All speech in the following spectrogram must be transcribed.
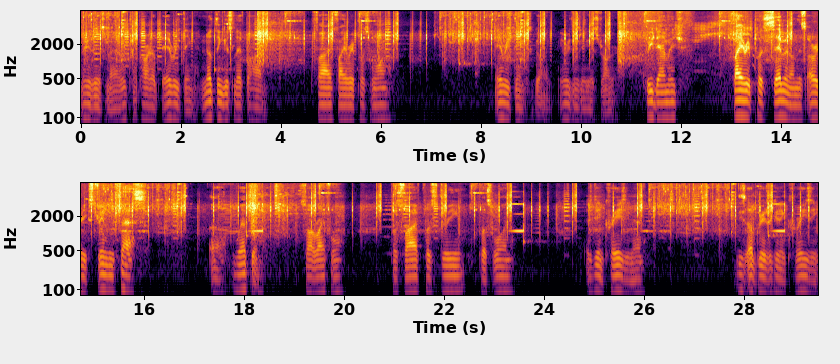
Look at this, man. We're powered up everything. Nothing gets left behind. 5 fire rate plus 1. Everything's going. Everything's gonna get stronger. Three damage. Fire rate plus seven on this already extremely fast uh, weapon. Assault rifle. Plus five, plus three, plus one. It's getting crazy, man. These upgrades are getting crazy.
